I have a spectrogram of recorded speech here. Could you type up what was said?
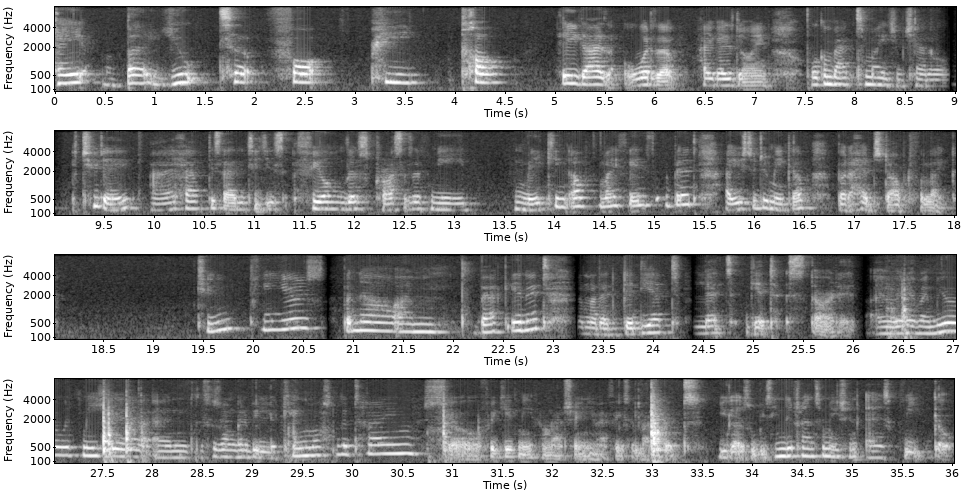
Hey, beautiful people. Hey guys, what's up? How you guys doing? Welcome back to my YouTube channel. Today, I have decided to just film this process of me making up my face a bit. I used to do makeup, but I had stopped for like two, three years. But now I'm back in it. I'm not that good yet. Let's get started. I already have my mirror with me here and this is where I'm going to be looking most of the time. So forgive me if I'm not showing you my face a lot, but you guys will be seeing the transformation as we go.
